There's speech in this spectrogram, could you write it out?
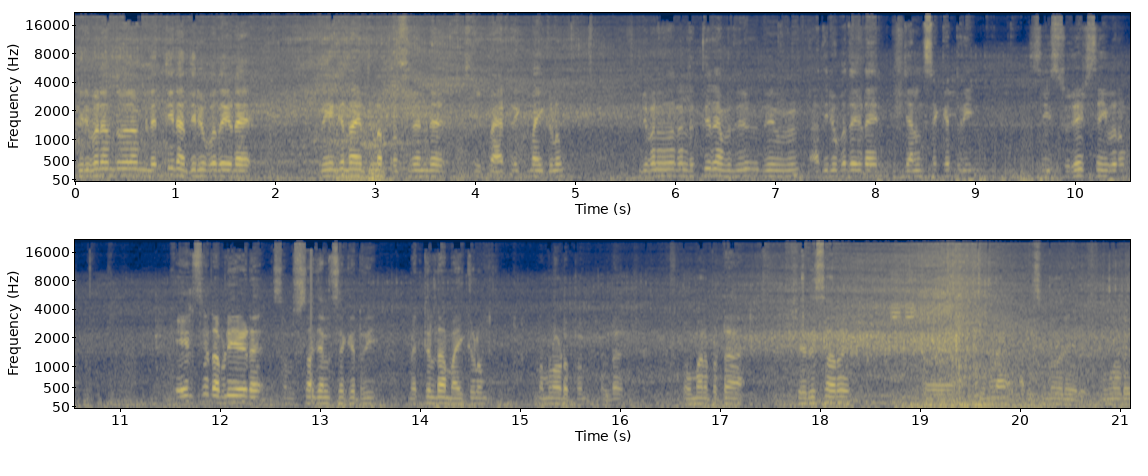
തിരുവനന്തപുരം ലത്തീൻ അതിരൂപതയുടെ പ്രിയങ്കരനായിട്ടുള്ള പ്രസിഡന്റ് ശ്രീ പാട്രിക് മൈക്കിളും തിരുവനന്തപുരം ലത്തീൻ അതിരൂപതയുടെ ജനറൽ സെക്രട്ടറി ശ്രീ സുരേഷ് സൈവറും കെ എൽ സി ഡബ്ല്യുയുടെ സംസ്ഥാന ജനറൽ സെക്രട്ടറി മെറ്റൽഡ മൈക്കിളും നമ്മളോടൊപ്പം ഉണ്ട്. ബഹുമാനപ്പെട്ട ഷെറി സാറ് നിങ്ങളെ അഭിസംബോധന ചെയ്ത് നിങ്ങളോട്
